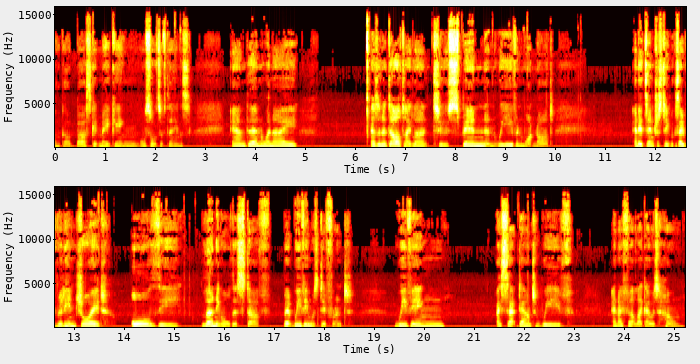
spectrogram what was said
oh god, basket making, all sorts of things. And then when I, as an adult, I learned to spin and weave and whatnot. And it's interesting because I really enjoyed all the learning all this stuff, but weaving was different. Weaving, I sat down to weave and I felt like I was home.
